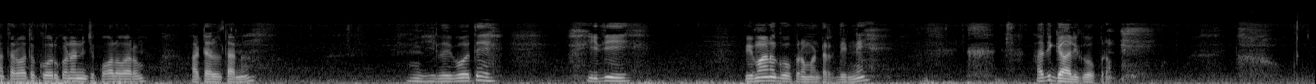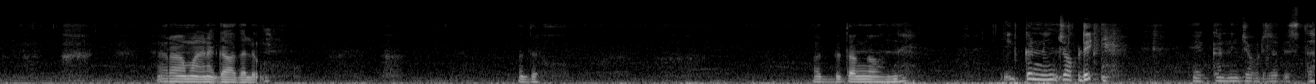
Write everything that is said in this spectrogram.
ఆ తర్వాత కోరుకొండ నుంచి పోలవరం అటు వెళ్తాను. ఇది పోతే ఇది విమాన గోపురం అంటారు దీన్ని. అది గాలి గోపురం. రామాయణ గాథలు. అద్దు అద్భుతంగా ఉంది. ఇక్కడి నుంచి ఒకటి ఇక్కడి నుంచి ఒకటి చూపిస్తా.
